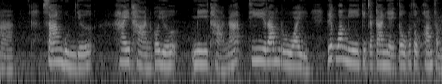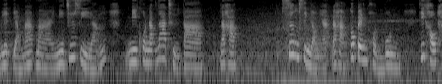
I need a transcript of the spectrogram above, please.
มา สร้างบุญเยอะ ให้ทานก็เยอะมีฐานะที่ร่ำรวย เรียกว่ามีกิจการใหญ่โตประสบความสำเร็จอย่างมากมาย มีชื่อเสียง มีคนนับหน้าถือตานะคะ ซึ่งสิ่งเหล่านี้นะคะก็เป็นผลบุญที่เขาท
